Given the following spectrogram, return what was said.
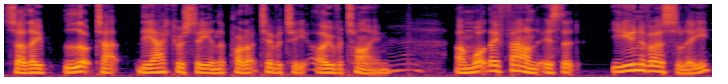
So they've looked at the accuracy and the productivity over time. And what they found is that universally,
